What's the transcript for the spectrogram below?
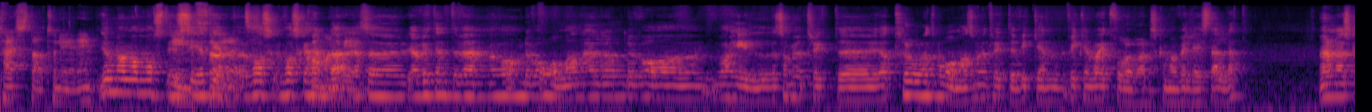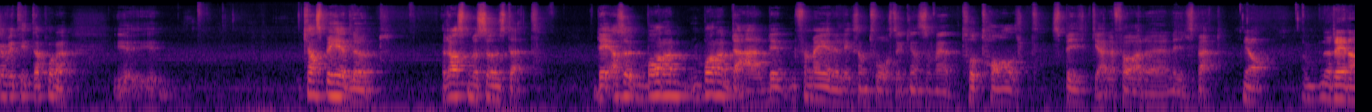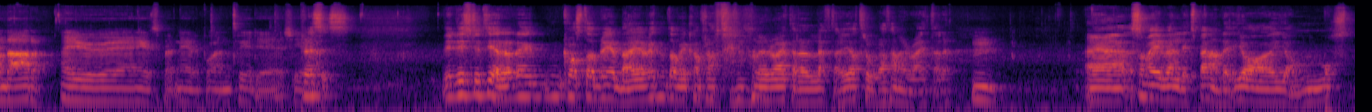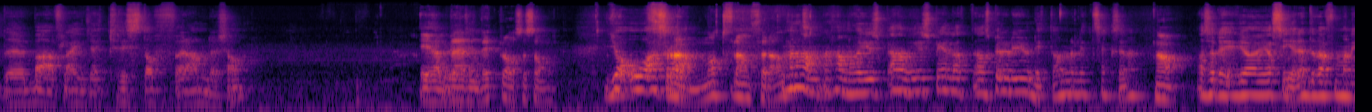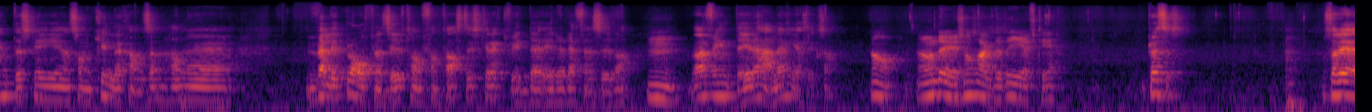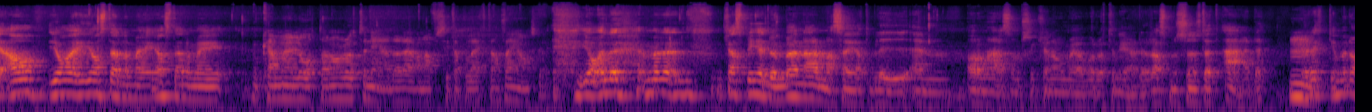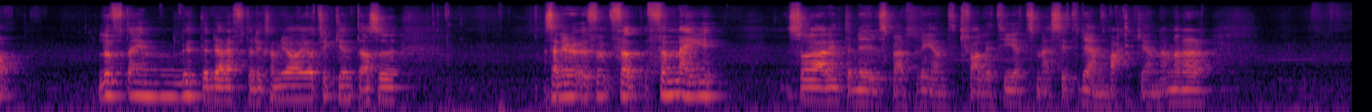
testad turnering. Jo men man måste ju se till vad, ska- vad ska hända. Alltså, jag vet inte vem, om det var Åman eller om det var, var Hill som uttryckte. Jag tror att det var Åman som uttryckte vilken, vilken right forward ska man välja istället. Men jag ska vi titta på det. Kasper Hedlund. Rasmus Sundstedt. Det, alltså bara, bara där. Det, för mig är det liksom två stycken som är totalt spikade för eh, Nils Bert. Ja. Redan där är ju Nilsberg nere på en tredje kedja. Precis. Vi diskuterade Costa Bredberg. Jag vet inte om vi kom fram till om han är rightare eller leftare. Jag tror att han är rightare. Mm. Eh, som är väldigt spännande. Jag, jag måste bara flagga Kristoffer Andersson. I Höllviken. Väldigt bra säsong. Ja, och alltså. Framåt framförallt. Men han, han, har ju, han har ju spelat. Han spelade ju 19 med lite sexorna. Ja. Alltså det, jag, jag ser inte varför man inte ska ge en sån kille chansen. Han är väldigt bra offensivt. Har en fantastisk räckvidd i det defensiva. Mm. Varför inte i det här läget liksom? Ja. ja, men det är ju som sagt ett EFT. Precis. Så det, ja, jag, jag ställer mig, jag ställer mig, Då kan man ju låta de rutinerade rävarna få sitta på läktaren för en gångs skull. ja eller, men eh, Kasper Hedlund börjar närma sig att bli en av de här som ska kunna vara med och vara rutinerade. Rasmus Sundstedt är det. Mm. Det räcker med dem. Lufta in lite därefter liksom. Jag, jag tycker inte, alltså. Sen är det, för, för, för mig så är inte Nilsberg rent kvalitetsmässigt den backen. Jag menar,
